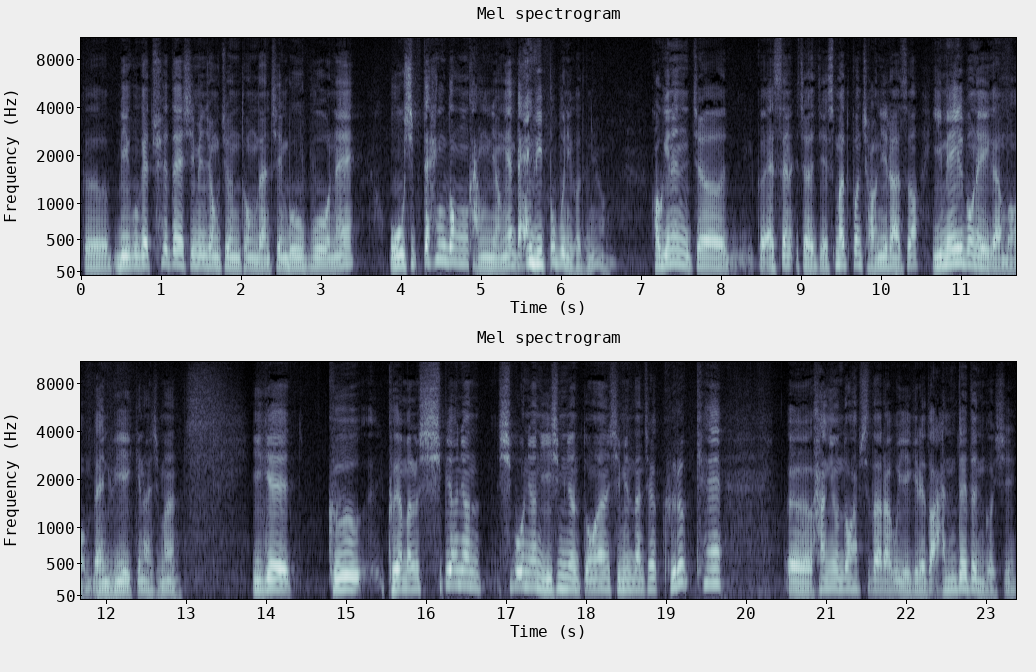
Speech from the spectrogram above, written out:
그 미국의 최대 시민 정치 운동 단체 무브원의 50대 행동 강령의 맨 윗부분이거든요. 거기는 저, 그 SN, 저, 이제 스마트폰 전이라서 이메일 보내기가 뭐 맨 위에 있긴 하지만 이게 그, 그야말로 10여 년, 15년, 20년 동안 시민단체가 그렇게 어, 항의운동 합시다라고 얘기를 해도 안 되던 것이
